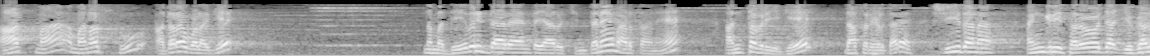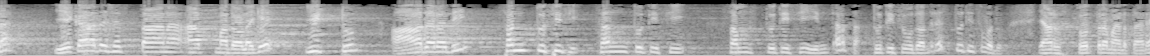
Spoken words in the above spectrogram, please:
ಆತ್ಮ, ಮನಸ್ಸು, ಅದರ ಒಳಗೆ ನಮ್ಮ ದೇವರಿದ್ದಾರೆ ಅಂತ ಯಾರು ಚಿಂತನೆ ಮಾಡ್ತಾನೆ ಅಂತವರಿಗೆ ದಾಸರು ಹೇಳ್ತಾರೆ, ಶ್ರೀಧನ ಅಂಗ್ರಿ ಸರೋಜ ಯುಗಳ ಏಕಾದಶ ಸ್ಥಾನ ಆತ್ಮದೊಳಗೆ ಇಟ್ಟು ಆದರದಿ ಸಂತುಸಿಸಿ ಸಂತುತಿಸಿ, ಸಂಸ್ತುತಿಸಿ ಅಂತ ಅರ್ಥ. ತುತಿಸುವುದು ಅಂದ್ರೆ ಸ್ತುತಿಸುವುದು. ಯಾರು ಸ್ತೋತ್ರ ಮಾಡ್ತಾರೆ?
